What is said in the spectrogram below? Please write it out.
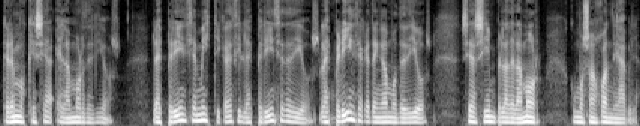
queremos que sea el amor de Dios la experiencia mística, es decir, la experiencia de Dios, la experiencia que tengamos de Dios, sea siempre la del amor, como San Juan de Ávila.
